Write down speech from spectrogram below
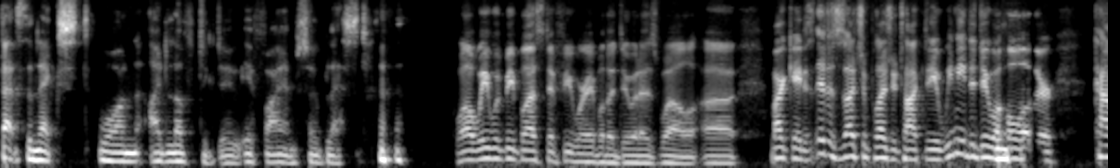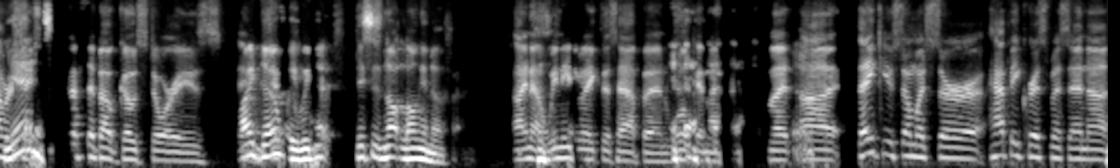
that's the next one i'd love to do if i am so blessed Well, we would be blessed if you were able to do it as well. Uh, Mark Gatiss, it is such a pleasure talking to you. We need to do a mm. whole other conversation yes. just about ghost stories. Why don't we? We this is not long enough. I know we need to make this happen. We'll connect. But uh, thank you so much, sir. Happy Christmas and uh,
